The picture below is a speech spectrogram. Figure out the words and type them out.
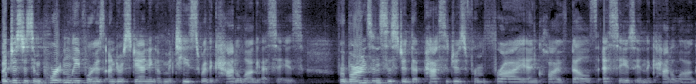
But just as importantly for his understanding of Matisse were the catalog essays, for Barnes insisted that passages from Fry and Clive Bell's essays in the catalog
